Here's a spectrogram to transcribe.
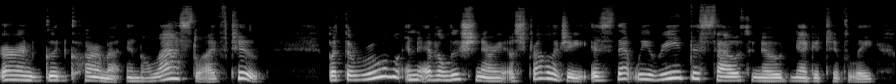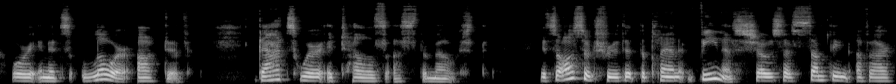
earned good karma in the last life too. But the rule in evolutionary astrology is that we read the south node negatively or in its lower octave. That's where it tells us the most. It's also true that the planet Venus shows us something of our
